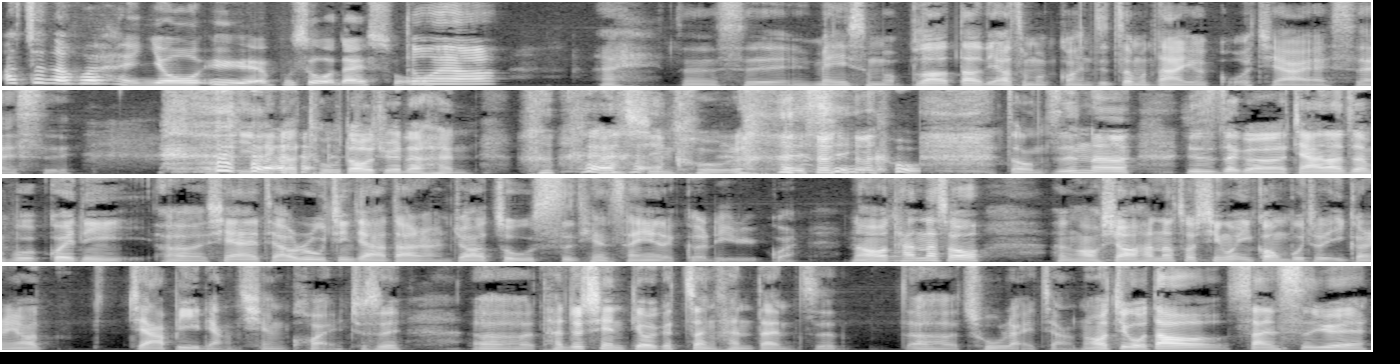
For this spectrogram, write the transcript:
欸、啊，真的会很忧郁诶，不是我在说。对啊。哎，真的是没什么，不知道到底要怎么管制这么大一个国家哎，实在是，我替那个图都觉得很 很辛苦了，很辛苦。总之呢，就是这个加拿大政府规定，呃，现在只要入境加拿大人就要住四天三夜的隔离旅馆。然后他那时候很好笑，他那时候新闻一公布，就一个人要加币两千块，就是呃，他就先丢一个震撼弹子呃出来这样，然后结果到三四月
